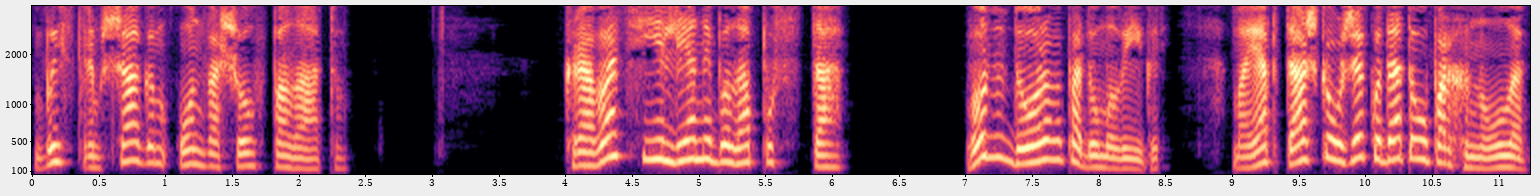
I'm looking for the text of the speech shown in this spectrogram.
Быстрым шагом он вошел в палату. Кровать Елены была пуста. Вот здорово, подумал Игорь. Моя пташка уже куда-то упорхнула.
